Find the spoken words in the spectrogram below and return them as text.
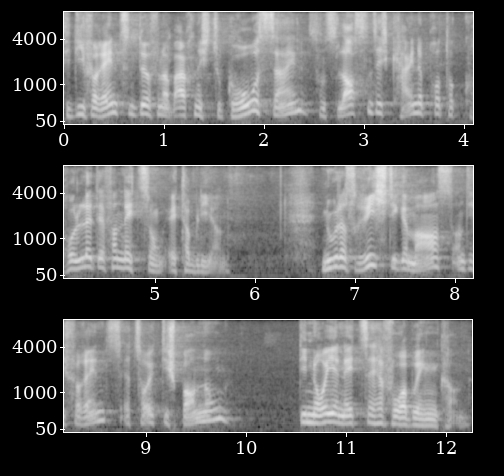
Die Differenzen dürfen aber auch nicht zu groß sein, sonst lassen sich keine Protokolle der Vernetzung etablieren. Nur das richtige Maß an Differenz erzeugt die Spannung, die neue Netze hervorbringen kann.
